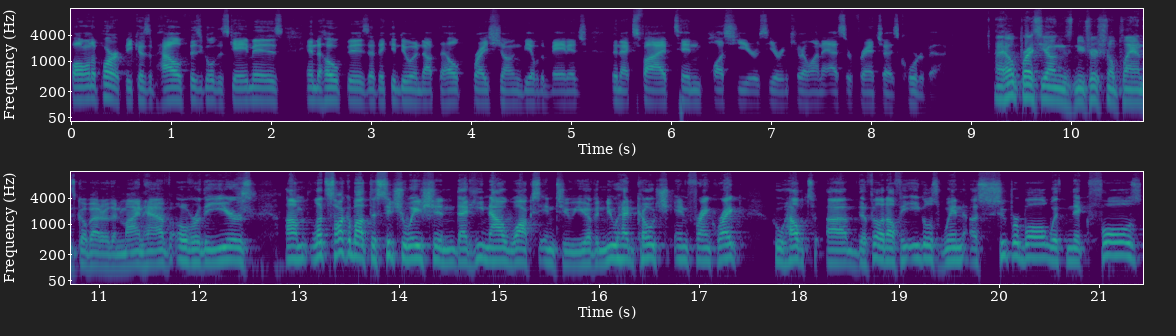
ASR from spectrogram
fallen apart because of how physical this game is. And the hope is that they can do enough to help Bryce Young be able to manage the next five, 10 plus years here in Carolina as their franchise quarterback. I hope Bryce Young's nutritional plans go better than mine have over the years. Um, let's talk about the situation that he now walks into. You have a new head coach in Frank Reich who helped um, the Philadelphia Eagles win a Super Bowl with Nick Foles.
